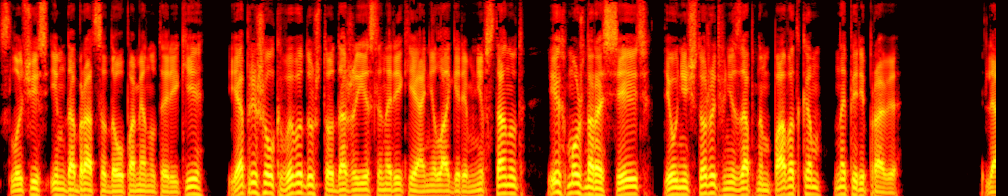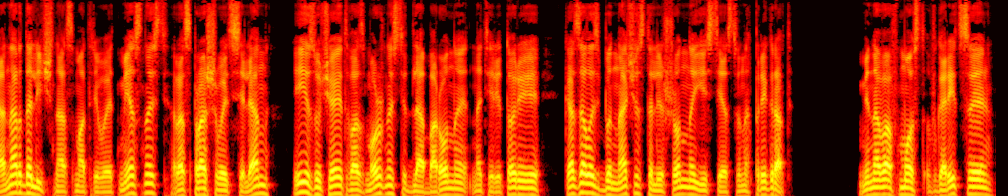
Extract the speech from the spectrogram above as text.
Случись им добраться до упомянутой реки, я пришел к выводу, что даже если на реке они лагерем не встанут, их можно рассеять и уничтожить внезапным паводком на переправе. Леонардо лично осматривает местность, расспрашивает селян и изучает возможности для обороны на территории, казалось бы, начисто лишенной естественных преград. Миновав мост в Горице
